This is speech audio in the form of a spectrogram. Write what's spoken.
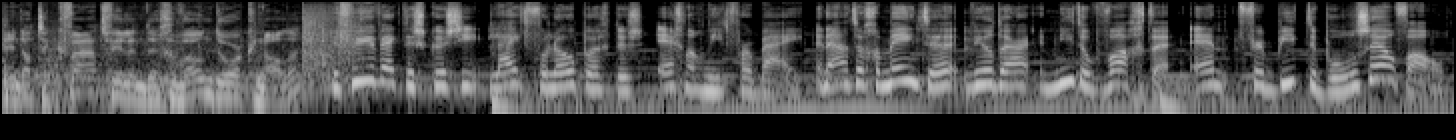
en dat de kwaadwillenden gewoon doorknallen. De vuurwerkdiscussie lijkt voorlopig dus echt nog niet voorbij. Een aantal gemeenten wil daar niet op wachten en verbiedt de boel zelf al.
